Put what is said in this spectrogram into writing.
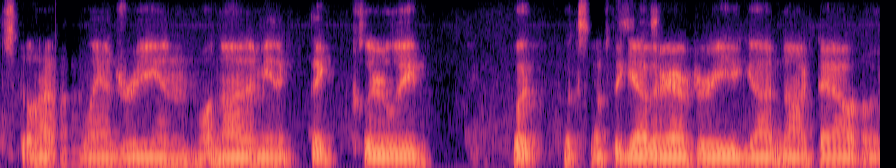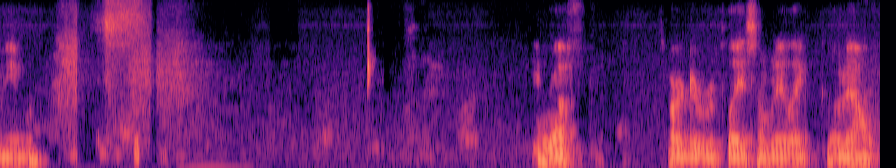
still have Landry and whatnot. I mean, they clearly put put stuff together after he got knocked out. I mean, rough. It's hard to replace somebody like Odell.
